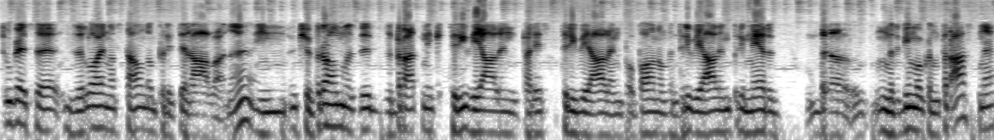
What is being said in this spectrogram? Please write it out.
tukaj se zelo enostavno pretirava. Če pravimo zdaj zbrati nek trivialen, pa res trivialen, popolnoma trivialen primer, da naredimo kontrast, ne?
